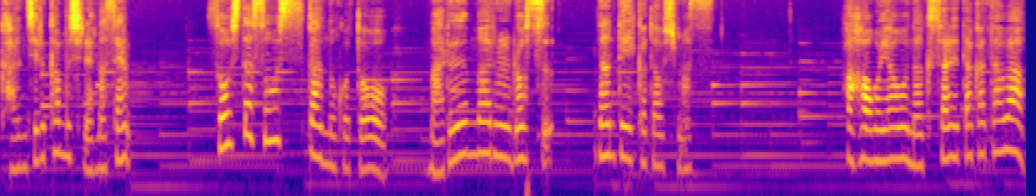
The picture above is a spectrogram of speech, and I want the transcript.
感じるかもしれません。そうした喪失感のことを〇〇ロスなんて言い方をします。母親を亡くされた方は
